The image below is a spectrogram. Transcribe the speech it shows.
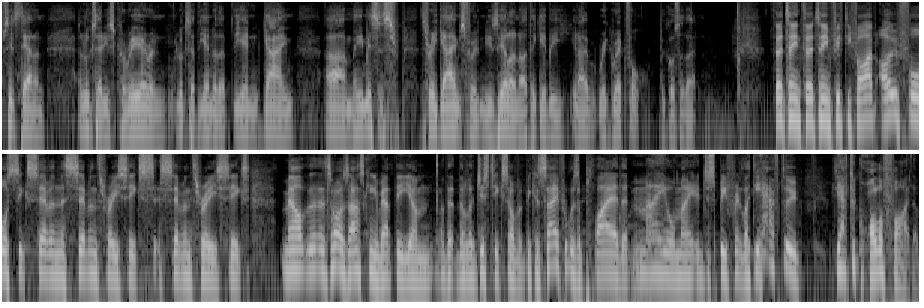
sits down and, and looks at his career and looks at the end of the, the end game. Um, he misses three games for New Zealand. I think he'd be you know regretful because of that. 13 13 55 0467 736 736. Mel, that's what I was asking about the, um, the the logistics of it. Because say if it was a player that may or may just be friend, like do you have to do you have to qualify them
